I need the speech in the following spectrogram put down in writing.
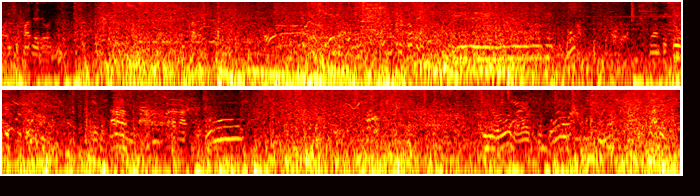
어, 이쪽 봐줘야 되거든요. 해주고, 얘한테 실드 주고, 따라갑니다. 따라가지고, 딜로 넣어주고, 빠져주고.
